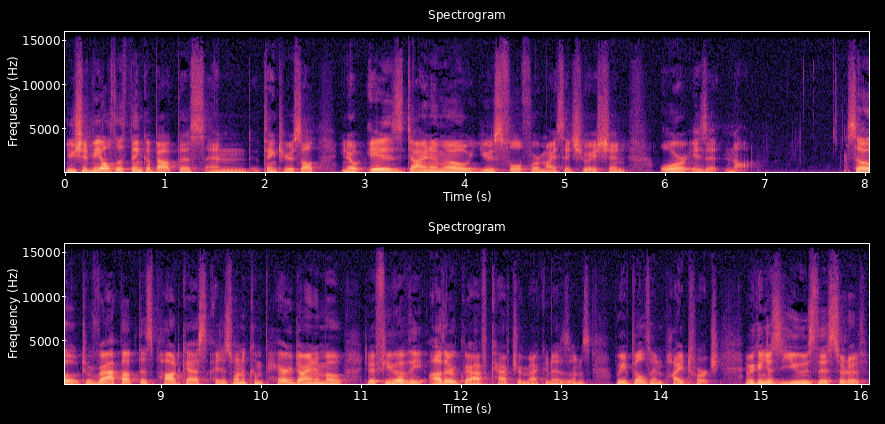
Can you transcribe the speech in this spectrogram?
you should be able to think about this and think to yourself, you know, is Dynamo useful for my situation or is it not? So, to wrap up this podcast, I just want to compare Dynamo to a few of the other graph capture mechanisms we've built in PyTorch. And we can just use this sort of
